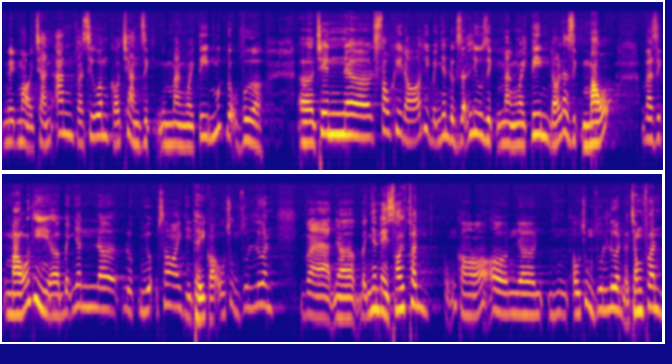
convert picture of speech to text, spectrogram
mệt mỏi chán ăn và siêu âm có tràn dịch màng ngoài tim mức độ vừa. Ờ, trên uh, sau khi đó thì bệnh nhân được dẫn lưu dịch màng ngoài tim đó là dịch máu. Và dịch máu thì uh, bệnh nhân uh, được nhuộm soi thì thấy có ấu trùng run lươn và uh, bệnh nhân này soi phân cũng có uh, ấu trùng run lươn ở trong phân.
